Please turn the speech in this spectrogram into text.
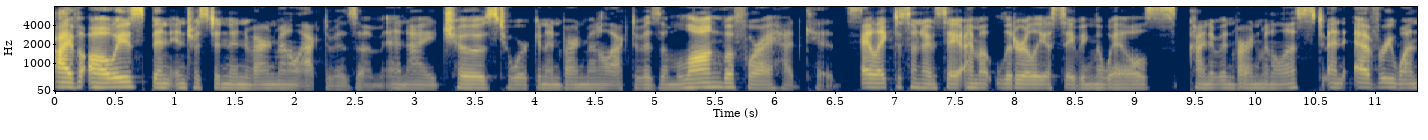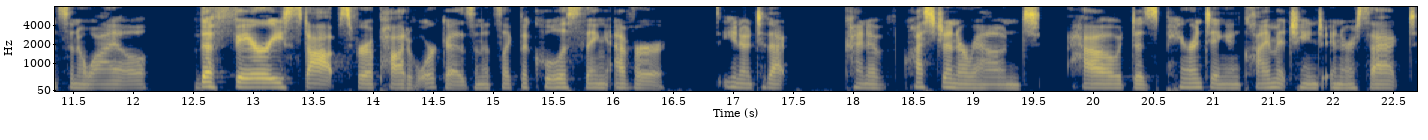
I've always been interested in environmental activism, and I chose to work in environmental activism long before I had kids. I like to sometimes say I'm a, literally a saving the whales kind of environmentalist. And every once in a while, the ferry stops for a pod of orcas, and it's like the coolest thing ever. You know, to that kind of question around how does parenting and climate change intersect?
